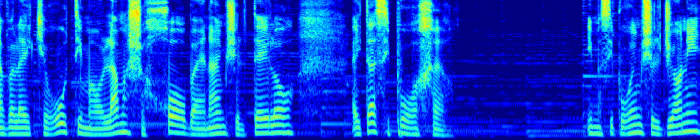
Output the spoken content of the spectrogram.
אבל ההיכרות עם העולם השחור בעיניים של טיילור הייתה סיפור אחר. עם הסיפורים של ג'וני,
